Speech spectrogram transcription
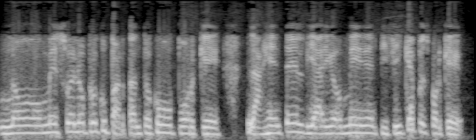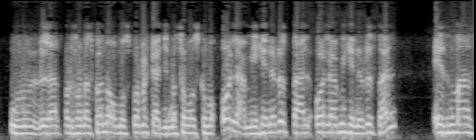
no me suelo preocupar tanto como porque la gente del diario me identifique, pues porque mm, las personas cuando vamos por la calle no somos como, hola, mi género es tal, hola, mi género es tal. Es más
